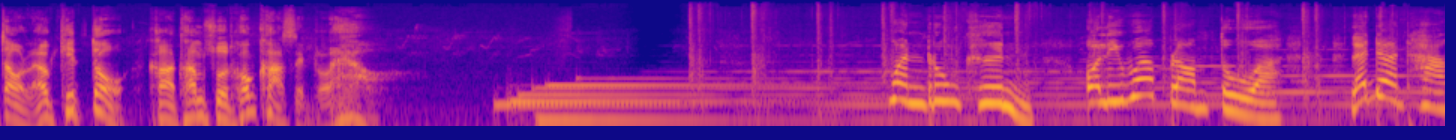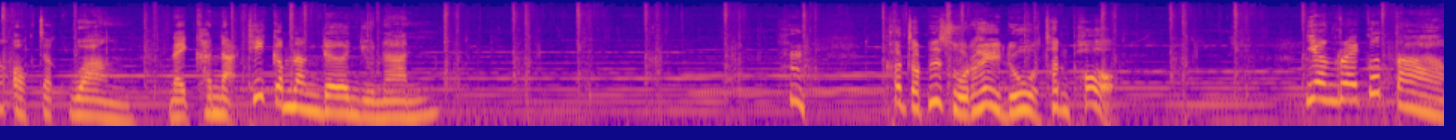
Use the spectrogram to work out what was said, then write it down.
เจ้าแล้วคิดโตข้าทำส่วนของข้าเสร็จแล้ว วันรุ่งขึ้น โอลิเวอร์ปลอมตัว และเดินทางออกจากวังในขณะที่กำลังเดินอยู่นั้น ข้าจะพิสูจน์ให้ดูท่านพ่อ อย่างไรก็ตาม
